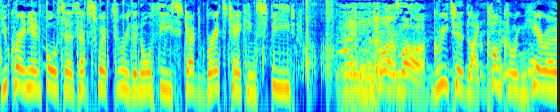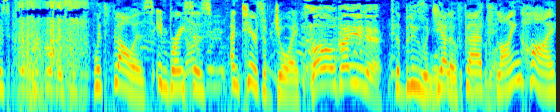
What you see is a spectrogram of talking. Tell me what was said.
Ukrainian forces have swept through the northeast at breathtaking speed. Greeted like conquering heroes with flowers, embraces, and tears of joy. The blue and yellow flag flying high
